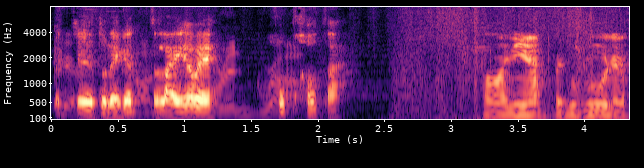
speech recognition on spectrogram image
Tread เจอตัวไหนก็สไลด์เข้าไป foreign ทุบ ground. เขาซะ อ๋อเนี่ยไปทุบนู่นนะ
